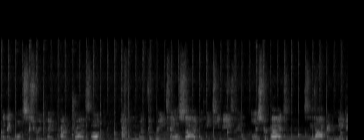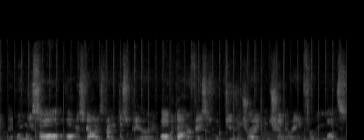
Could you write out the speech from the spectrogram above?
I think once this reprint kind of dries up, even with the retail side with ETBs and blister packs, it's not going to make it. When we saw Evolving Skies kind of disappear and all we got in our faces with Fusion Strike and Chilling Reign for months,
